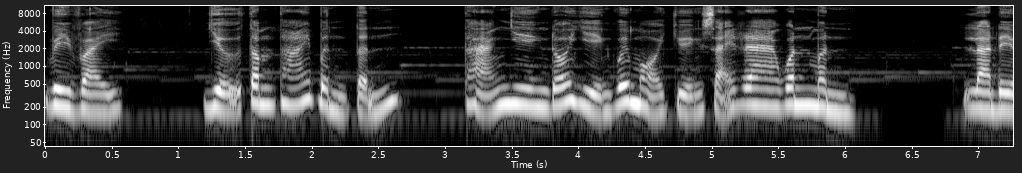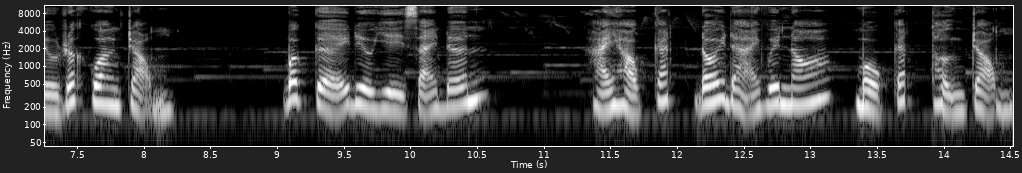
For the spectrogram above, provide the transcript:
Vì vậy, giữ tâm thái bình tĩnh, thản nhiên đối diện với mọi chuyện xảy ra quanh mình là điều rất quan trọng. Bất kể điều gì xảy đến, hãy học cách đối đãi với nó một cách thận trọng.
